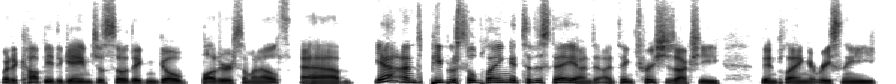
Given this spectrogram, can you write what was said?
with a copy of the game just so they can go bother someone else. Um, yeah, and people are still playing it to this day. And I think Trish has actually been playing it recently,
